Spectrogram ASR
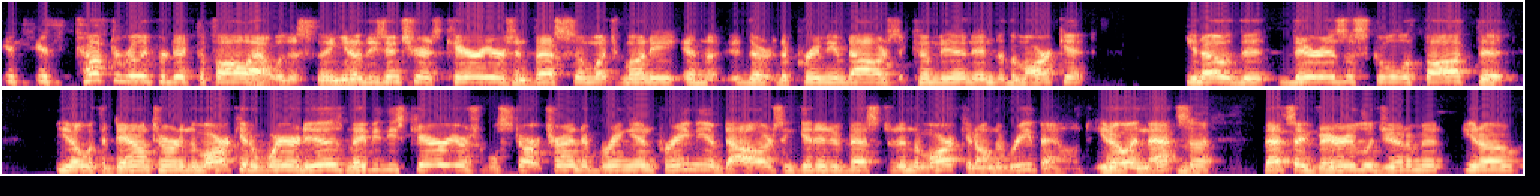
it's it's tough to really predict the fallout with this thing. You know, these insurance carriers invest so much money in the the, the premium dollars that come in into the market. You know that there is a school of thought that you know, with the downturn in the market of where it is, maybe these carriers will start trying to bring in premium dollars and get it invested in the market on the rebound. You know, and that's mm-hmm. a that's a very legitimate, you know,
